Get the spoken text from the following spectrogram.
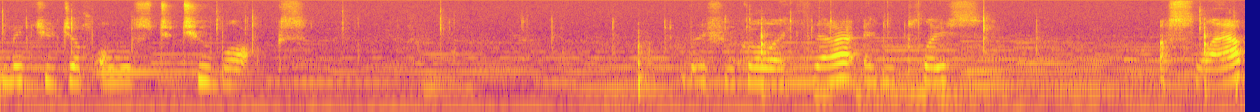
It makes you jump almost to two blocks. But if you go like that and you place a slab,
